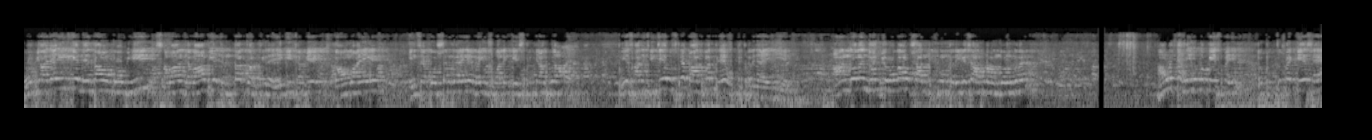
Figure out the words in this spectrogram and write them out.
वो भी आ जाएँगे, इनके नेताओं को भी सवाल जवाब ये रहेगी जब ये गाँव में आएँगे, इनसे क्वेश्चन करेंगे, भाई उस वाले केस में क्या हुआ? ये सारी चीज़ें उसके बाद में तय होती चली जाएगी ये। आंदोलन जो भी होगा, वो शांतिपूर्ण तरीके से अपना आंदोलन करें। हाँ वो तो वो तो केस में ही। जो बच्चों पे केस है,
